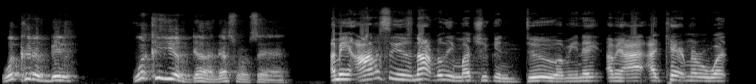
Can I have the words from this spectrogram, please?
what could have been what could you have done? That's what I'm saying. I mean, honestly, there's not really much you can do. I mean, they. I mean, I, I can't remember what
